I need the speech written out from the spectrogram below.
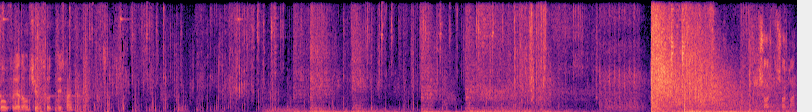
Hopefully I don't shoot foot this time. Short, short one.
